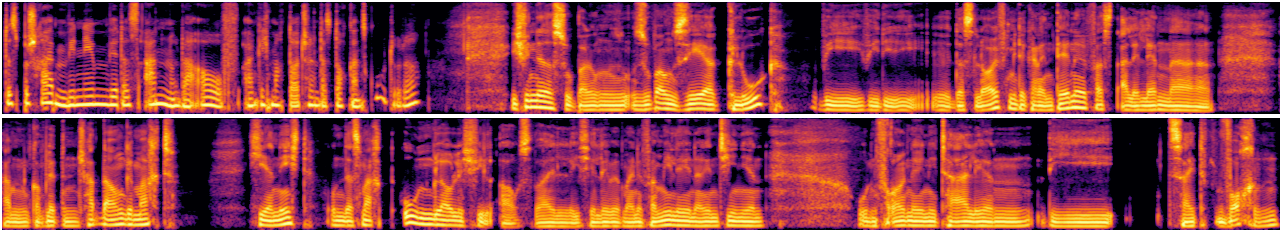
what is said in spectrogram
das beschreiben? Wie nehmen wir das an oder auf? Eigentlich macht Deutschland das doch ganz gut, oder? Ich finde das super super und sehr klug, wie, wie die, das läuft mit der Quarantäne. Fast alle Länder haben einen kompletten Shutdown gemacht. Hier nicht. Und das macht unglaublich viel aus, weil ich erlebe meine Familie in Argentinien und Freunde in Italien, die seit Wochen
